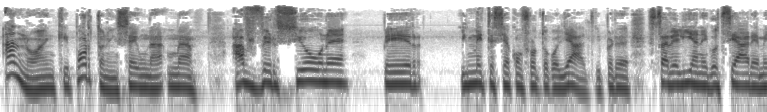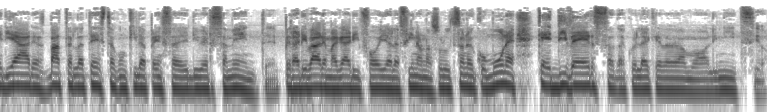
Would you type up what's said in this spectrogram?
hanno anche, portano in sé una, una avversione per il mettersi a confronto con gli altri, per stare lì a negoziare, a mediare, a sbattere la testa con chi la pensa diversamente, per arrivare magari poi alla fine a una soluzione comune che è diversa da quella che avevamo all'inizio.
